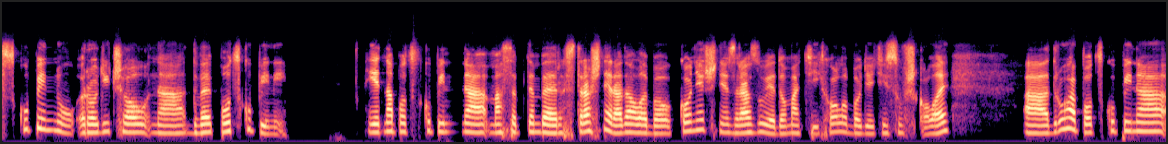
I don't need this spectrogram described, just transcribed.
skupinu rodičov na dve podskupiny. Jedna podskupina má september strašne rada, lebo konečne zrazu je doma ticho, lebo deti sú v škole. A druhá podskupina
